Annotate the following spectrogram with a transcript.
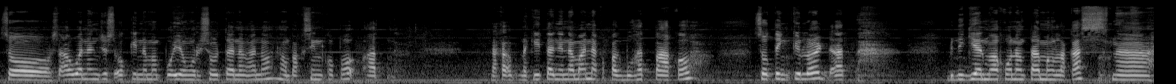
So, sa awa ng Diyos, okay naman po yung resulta ng ano, ng vaccine ko po. At naka, nakita niyo naman, nakapagbuhat pa ako. So, thank you Lord at binigyan mo ako ng tamang lakas na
